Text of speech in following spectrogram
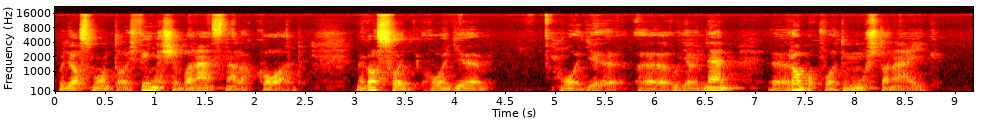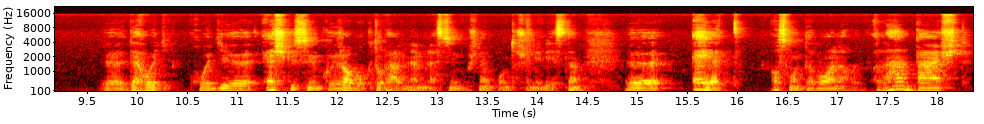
hogy azt mondta, hogy fényesebb a láncnál a kard, meg az, hogy, hogy, hogy, ugye, hogy nem rabok voltunk mostanáig, de hogy, hogy esküszünk, hogy rabok tovább nem leszünk, most nem pontosan idéztem. Ehelyett azt mondta volna, hogy a lámpást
